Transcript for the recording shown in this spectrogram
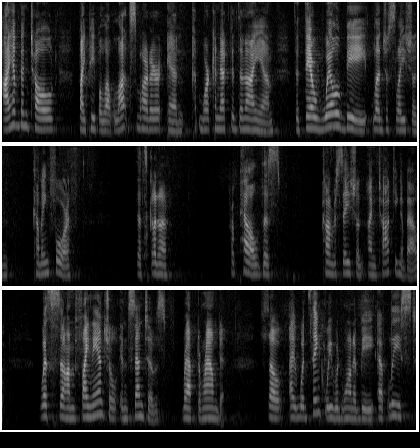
I have been told by people a lot smarter and more connected than I am that there will be legislation coming forth that's going to propel this conversation I'm talking about with some financial incentives wrapped around it. So I would think we would want to be at least,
